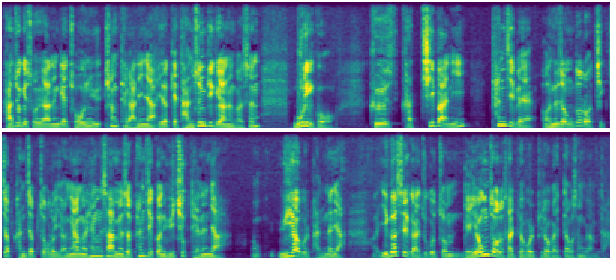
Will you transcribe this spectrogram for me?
가족이 소유하는 게 좋은 형태가 아니냐 이렇게 단순 비교하는 것은 무리고 그 집안이 편집에 어느 정도로 직접 간접적으로 영향을 행사하면서 편집권이 위축되느냐 어, 위협을 받느냐 이것을 가지고 좀 내용적으로 살펴볼 필요가 있다고 생각합니다.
